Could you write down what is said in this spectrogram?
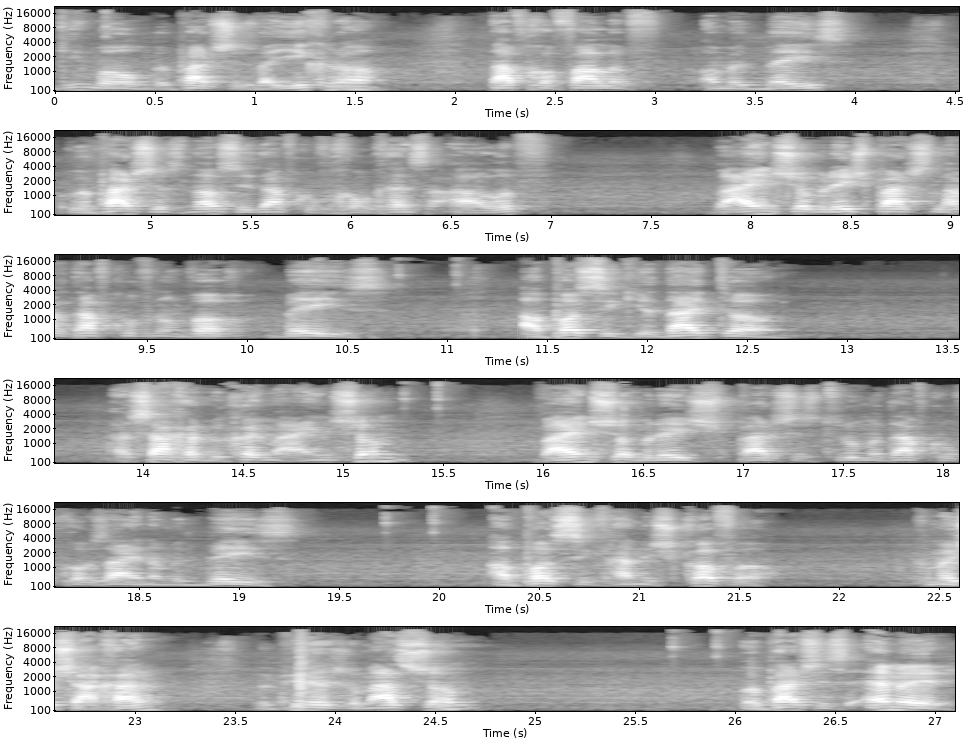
Gimol be parches vaykro daf Chof Alef om mit Beis, ob parches Nosi daf Chof Chom Ches Alef, ba parches Shom Reish Parshas Lach daf Nun Vov Beis, Posik Yodaito, Hashachar became Ein Shom. Ein Shom Reish Parshas Truma Dav Kuf Chav Zayin Amid Beis Al Posik Hanish Kofa Kmo Shachar Bepirash Ramas Shom Beparshas Emer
